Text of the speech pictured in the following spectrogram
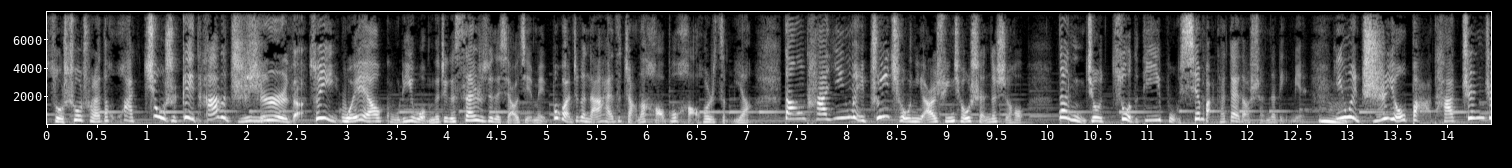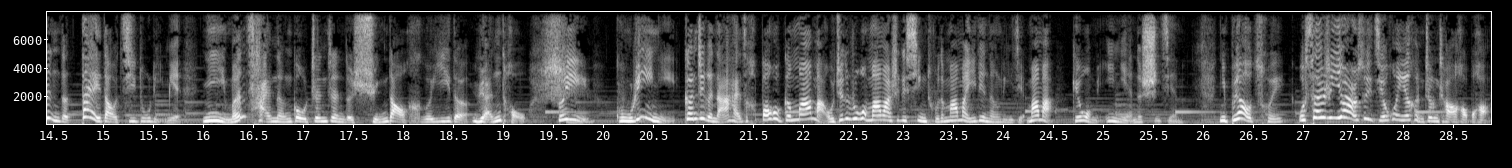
所说出来的话就是给她的指引。是的，所以我也要鼓励我们的这个三十岁的小姐妹，不管这个男孩子长得好不好或者怎么样，当他因为追求你而寻求神的时候，那你就做的第一步，先把他带到神的里面，因为只有把他真正的带到基督里面，你们才能够真正的寻到合一的源头。所以鼓励你跟这个男孩子，包括跟妈妈，我觉得如果妈妈是个信徒的妈妈，一定能理解。妈妈，给我们一年的时间，你不要催，我三十一二岁结婚也很正常，好不好？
